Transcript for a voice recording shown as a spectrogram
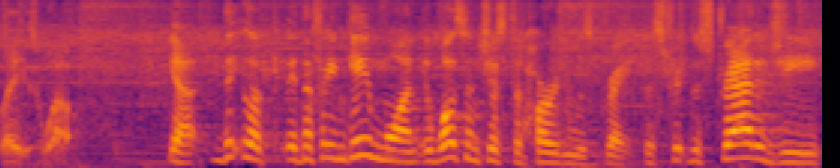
plays well. Yeah, they, look, in, the, in game one, it wasn't just that Harden was great. The, the strategy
